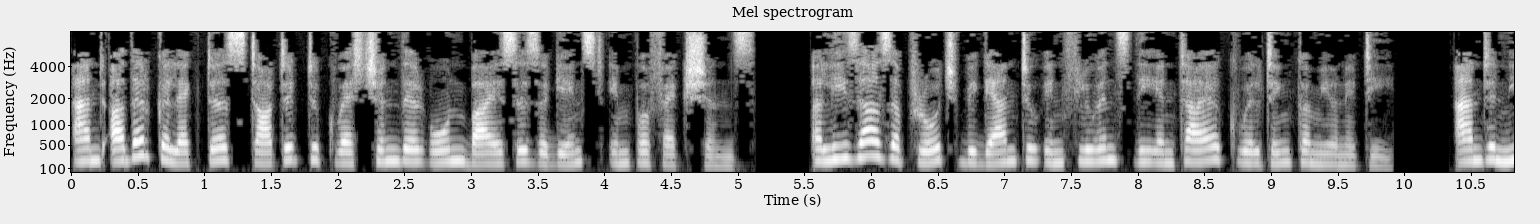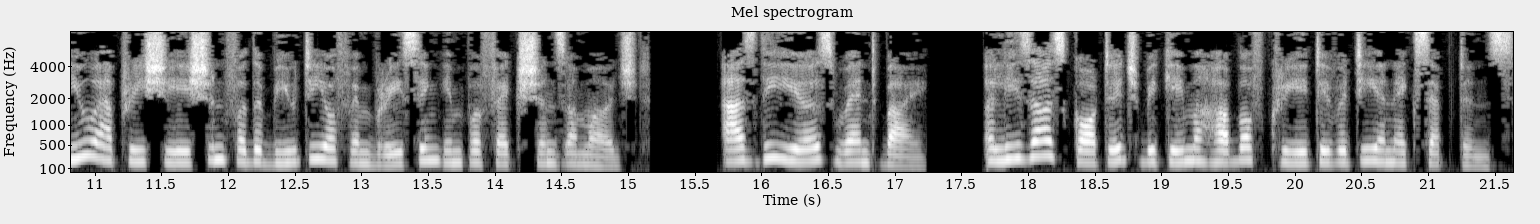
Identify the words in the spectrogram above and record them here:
and other collectors started to question their own biases against imperfections. Aliza's approach began to influence the entire quilting community. And a new appreciation for the beauty of embracing imperfections emerged. As the years went by, Aliza's cottage became a hub of creativity and acceptance.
